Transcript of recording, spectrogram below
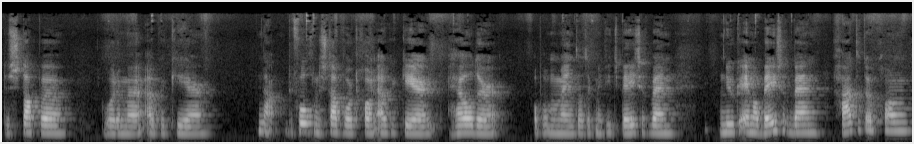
de stappen worden me elke keer, nou, de volgende stap wordt gewoon elke keer helder op het moment dat ik met iets bezig ben. Nu ik eenmaal bezig ben, gaat het ook gewoon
